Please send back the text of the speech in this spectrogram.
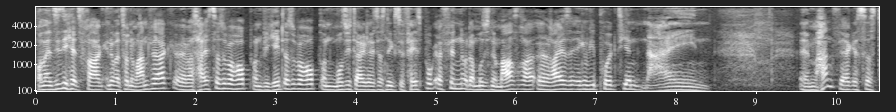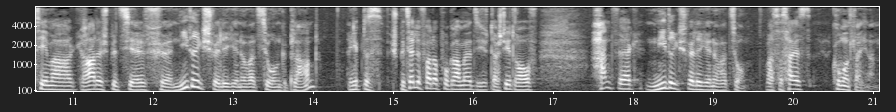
Und wenn Sie sich jetzt fragen, Innovation im Handwerk, äh, was heißt das überhaupt und wie geht das überhaupt und muss ich da gleich das nächste Facebook erfinden oder muss ich eine Marsreise irgendwie projektieren? Nein. Im Handwerk ist das Thema gerade speziell für niedrigschwellige Innovationen geplant. Da gibt es spezielle Förderprogramme, da steht drauf Handwerk niedrigschwellige Innovation. Was das heißt, gucken wir uns gleich an.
